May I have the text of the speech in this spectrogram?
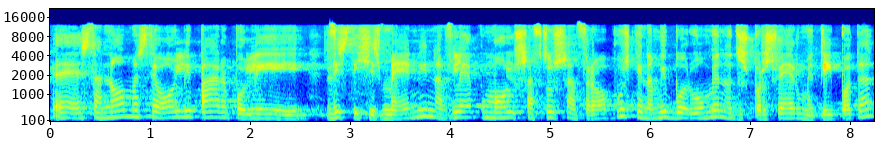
ε, αισθανόμαστε όλοι πάρα πολύ δυστυχισμένοι να βλέπουμε όλους αυτούς τους ανθρώπους και να μην μπορούμε να τους προσφέρουμε τίποτα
